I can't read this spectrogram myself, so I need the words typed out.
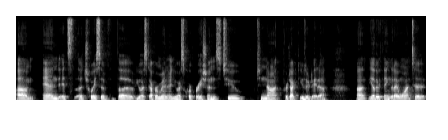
Um, and it's a choice of the U.S. government and U.S. corporations to to not protect user data. Uh, the other thing that I want to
